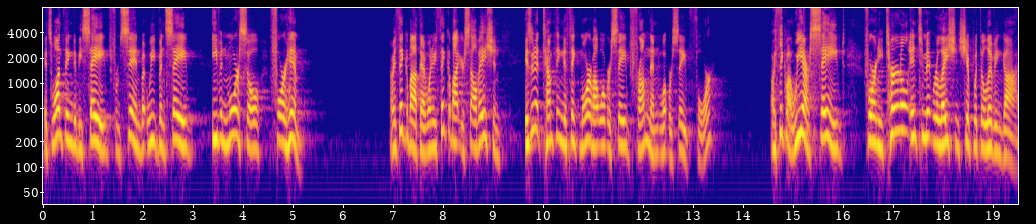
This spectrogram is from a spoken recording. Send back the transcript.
It's one thing to be saved from sin, but we've been saved even more so for Him. I mean, think about that. When you think about your salvation, isn't it tempting to think more about what we're saved from than what we're saved for? I mean, think about it. we are saved for an eternal, intimate relationship with the living God.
